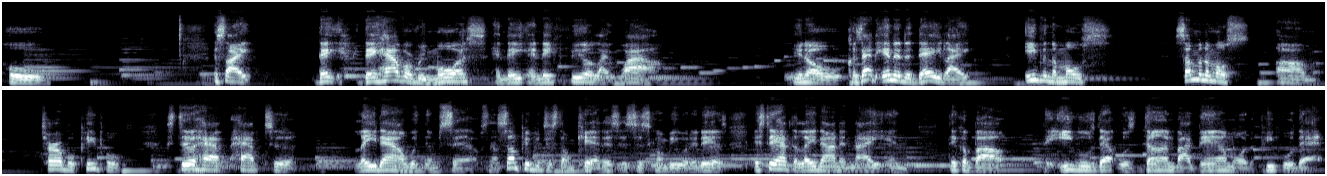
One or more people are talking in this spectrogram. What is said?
who it's like they they have a remorse and they and they feel like wow, you know, because at the end of the day, like even the most some of the most um terrible people still have have to lay down with themselves. Now, some people just don't care. This is just going to be what it is. They still have to lay down at night and think about the evils that was done by them or the people that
